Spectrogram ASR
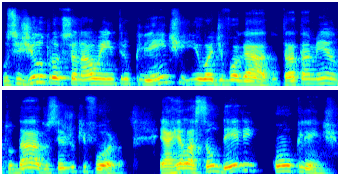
O sigilo profissional é entre o cliente e o advogado, tratamento, dados, seja o que for. É a relação dele com o cliente.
